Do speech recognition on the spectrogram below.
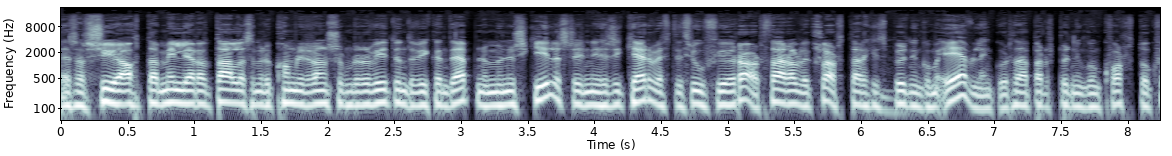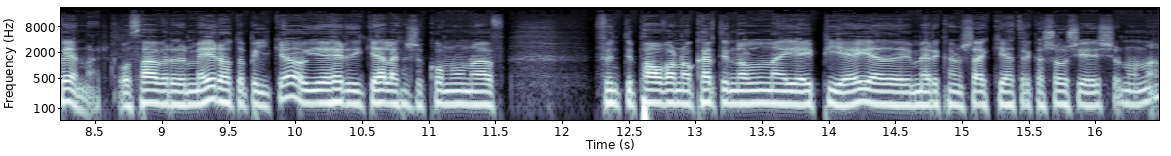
þessar 7-8 miljardar dala sem eru komin í rannsóknur og vitundavíkandi efnum munu skilast inn í þessi kerfi eftir 3-4 ár. Það er alveg klárt, það er ekki spurning um ef lengur, það er bara spurning um hvort og hvenar. Og það verður meira átt að bylgja og ég heyrði í geðlækni sem kom núna af fundi Pávan á kardináluna í APA eða American Psychiatric Association núna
